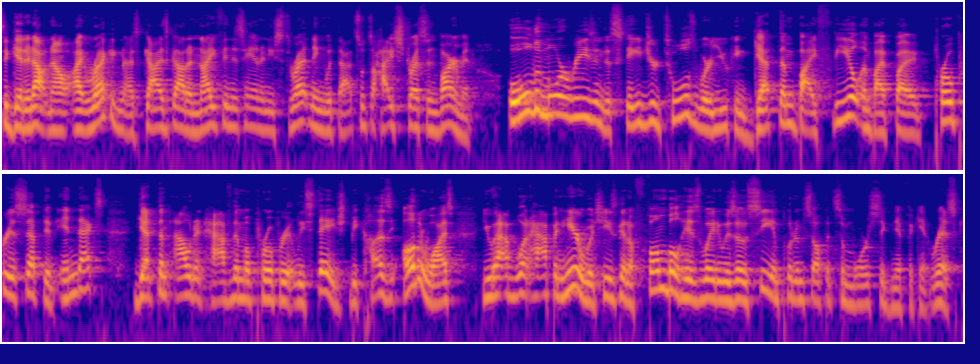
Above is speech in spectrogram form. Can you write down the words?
to get it out. Now, I recognize guy's got a knife in his hand and he's threatening with that, so it's a high stress environment all the more reason to stage your tools where you can get them by feel and by, by proprioceptive index, get them out and have them appropriately staged because otherwise you have what happened here, which he's gonna fumble his way to his OC and put himself at some more significant risk.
